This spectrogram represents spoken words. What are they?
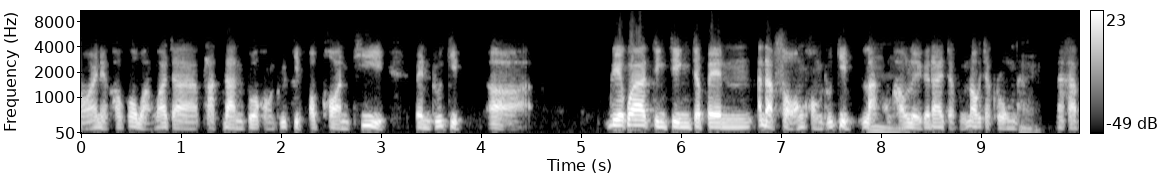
น้อยเนี่ยเขาก็หวังว่าจะผลักดันตัวของธุรกิจป๊อปคอร์นที่เป็นธุรกิจเรียกว่าจริง ๆ จะเป็นอันดับสองของธุรกิจหลักของเขาเลยก็ได้จากนอกจากโรงหนังนะครับ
